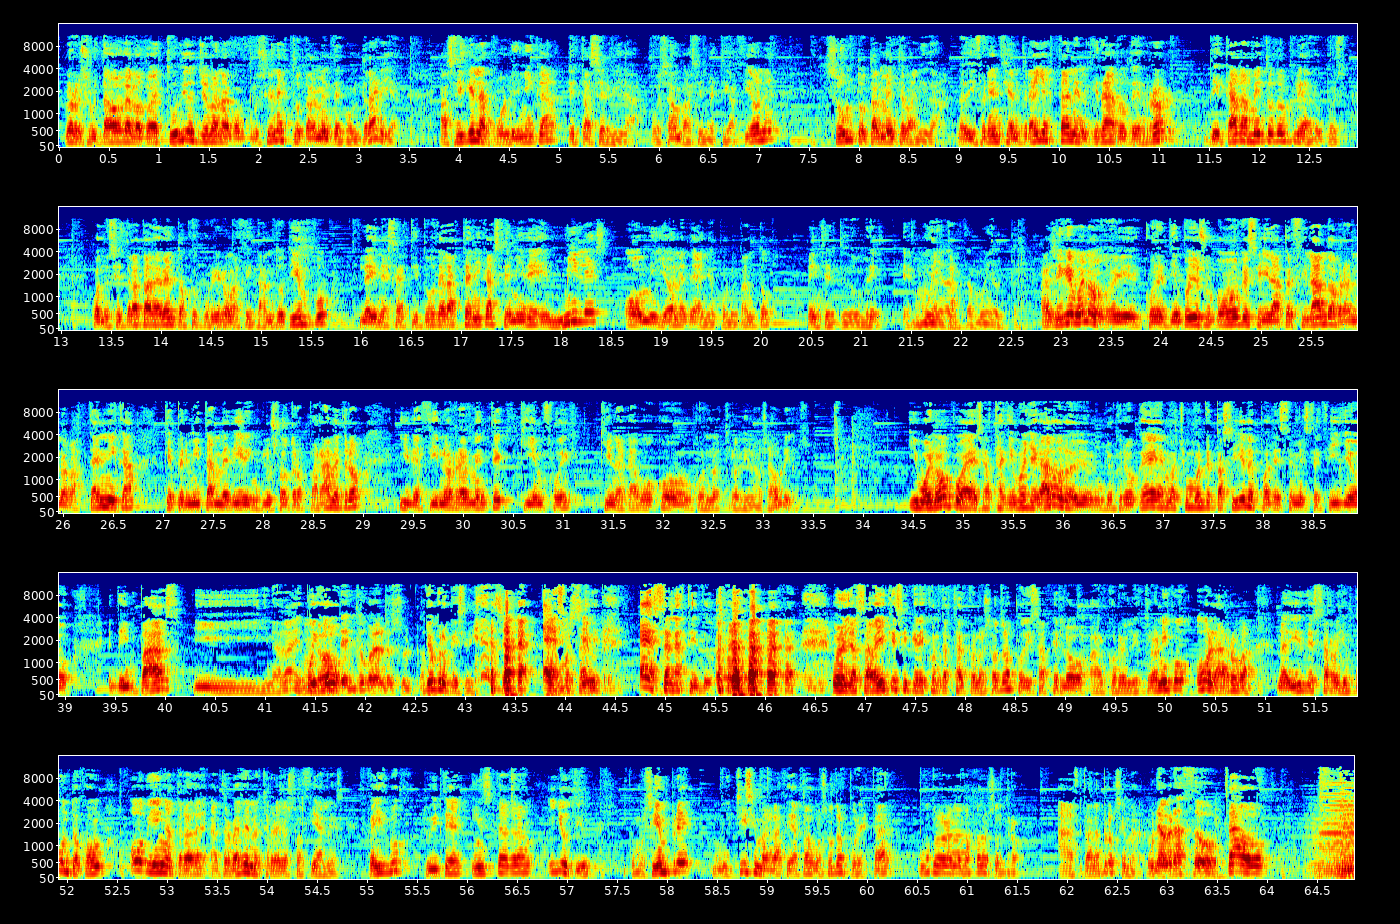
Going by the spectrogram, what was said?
Los resultados de los dos estudios llevan a conclusiones totalmente contrarias, así que la polémica está servida, pues ambas investigaciones son totalmente válidas. La diferencia entre ellas está en el grado de error de cada método empleado, pues cuando se trata de eventos que ocurrieron hace tanto tiempo, la inexactitud de las técnicas se mide en miles o millones de años, por lo tanto, la incertidumbre es muy, Muy alta. alta, muy alta. Así que bueno, eh, con el tiempo yo supongo que se irá perfilando, habrá nuevas técnicas que permitan medir incluso otros parámetros y decirnos realmente quién fue quien acabó con, con nuestros dinosaurios. Y bueno, pues hasta aquí hemos llegado. Yo, yo creo que hemos hecho un buen repasillo después de este mesecillo de impasse y nada. Muy espero- contento con el resultado. Yo creo que sí. Eso siempre. Esa es la actitud. bueno, ya sabéis que si queréis contactar con nosotros podéis hacerlo al correo electrónico o la arroba nadirdesarrollo.com o bien a, tra- a través de nuestras redes sociales, Facebook, Twitter, Instagram y YouTube. Y como siempre, muchísimas gracias a todos vosotros por estar un programa más con nosotros. Hasta la próxima. Un abrazo. Chao. Thank you.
